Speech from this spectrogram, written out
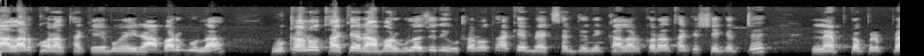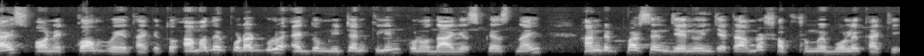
কালার করা থাকে এবং এই রাবারগুলা উঠানো থাকে। রাবারগুলো যদি উঠানো থাকে ব্যাক সাইড যদি কালার করা থাকে, সেক্ষেত্রে ল্যাপটপের প্রাইস অনেক কম হয়ে থাকে। তো আমাদের প্রোডাক্টগুলো একদম নিট অ্যান্ড ক্লিন কোনো দাগ স্ক্র্যাচ নাই। হান্ড্রেড পার্সেন্ট জেনুইন যেটা আমরা সবসময় বলে থাকি।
